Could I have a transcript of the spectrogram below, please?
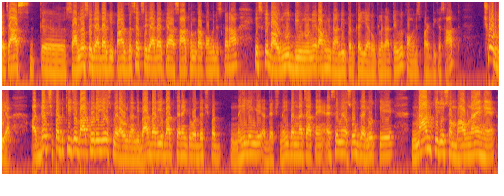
पचास सालों से ज़्यादा की, पाँच दशक से ज़्यादा क्या साथ उनका कांग्रेस का रहा। इसके बावजूद भी उन्होंने राहुल गांधी पर कई आरोप लगाते हुए कांग्रेस पार्टी का साथ छोड़ दिया। अध्यक्ष पद की जो बात हो रही है, उसमें राहुल गांधी बार बार ये बात कह रहे हैं कि वो अध्यक्ष पद नहीं लेंगे, अध्यक्ष नहीं बनना चाहते हैं। ऐसे में अशोक गहलोत के नाम की जो संभावनाएँ हैं,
